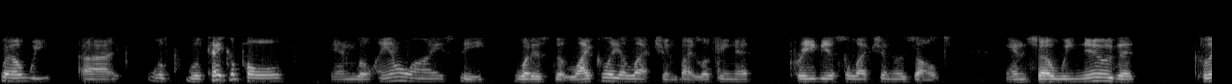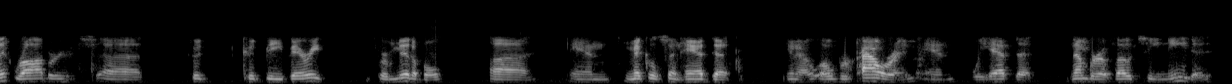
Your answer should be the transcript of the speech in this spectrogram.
Well, we uh, we'll we'll take a poll and we'll analyze the what is the likely election by looking at previous election results. And so we knew that Clint Roberts uh, could could be very formidable, uh, and Mickelson had to, you know, overpower him, and we had the number of votes he needed,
